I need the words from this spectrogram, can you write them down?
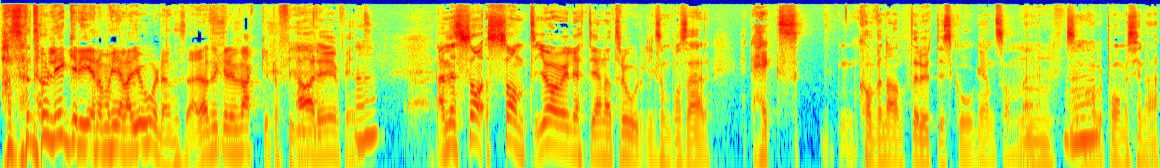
Alltså de ligger genom hela jorden så här. Jag tycker det är vackert och fint. Ja, det är fint. Ja, men så, sånt, jag vill jättegärna tro liksom, på så här häxkonvenanter ute i skogen som, eh, som håller på med sina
